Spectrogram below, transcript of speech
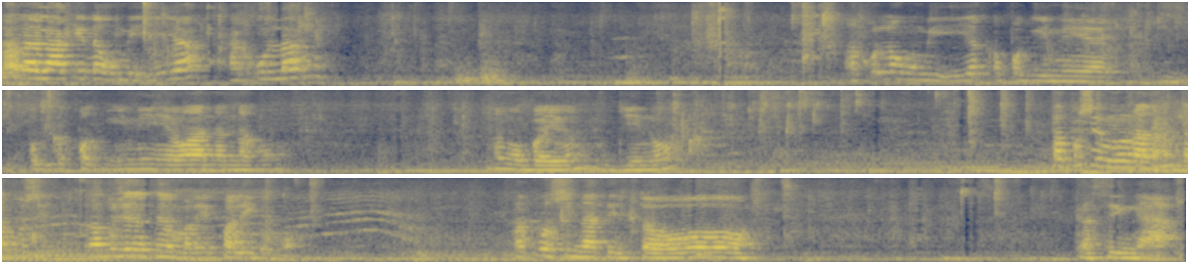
Wala lalaki na umiiyak. Ako lang. Ako lang umiiyak kapag ini pag kapag iniiwanan ako. Ano ba yun, Gino? Tapusin mo natin, tapusin, tapusin natin mali paliko mo. Tapusin natin to. Kasi nga,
